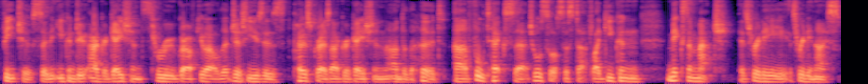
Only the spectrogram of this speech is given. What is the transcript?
features so that you can do aggregation through GraphQL that just uses Postgres aggregation under the hood, uh, full text search, all sorts of stuff. Like you can mix and match. It's really it's really nice.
